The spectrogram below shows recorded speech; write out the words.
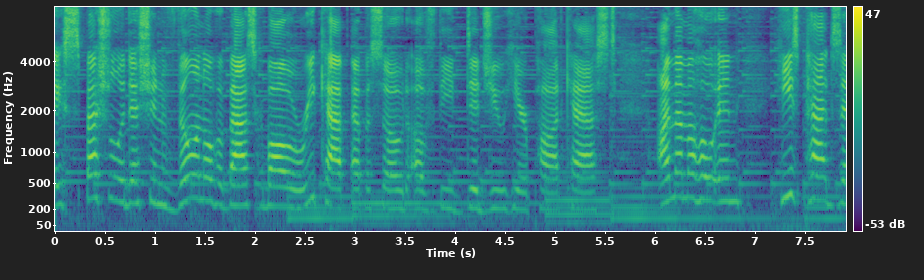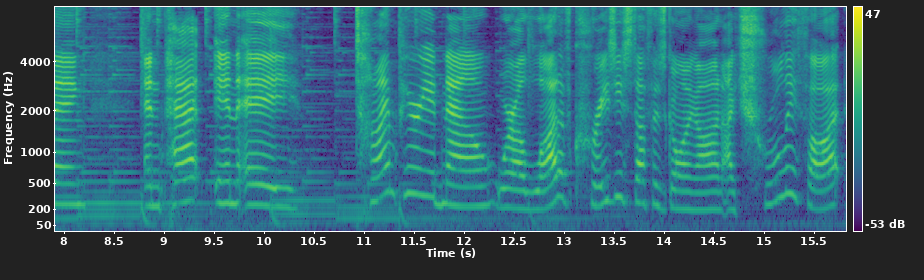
a special edition Villanova basketball recap episode of the Did You Hear podcast. I'm Emma Houghton, he's Pat Zhang, and Pat, in a time period now where a lot of crazy stuff is going on, I truly thought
